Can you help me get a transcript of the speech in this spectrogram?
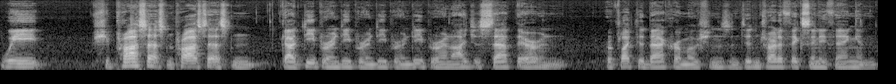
we, she processed and processed and got deeper and deeper and deeper and deeper. And I just sat there and reflected back her emotions and didn't try to fix anything and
